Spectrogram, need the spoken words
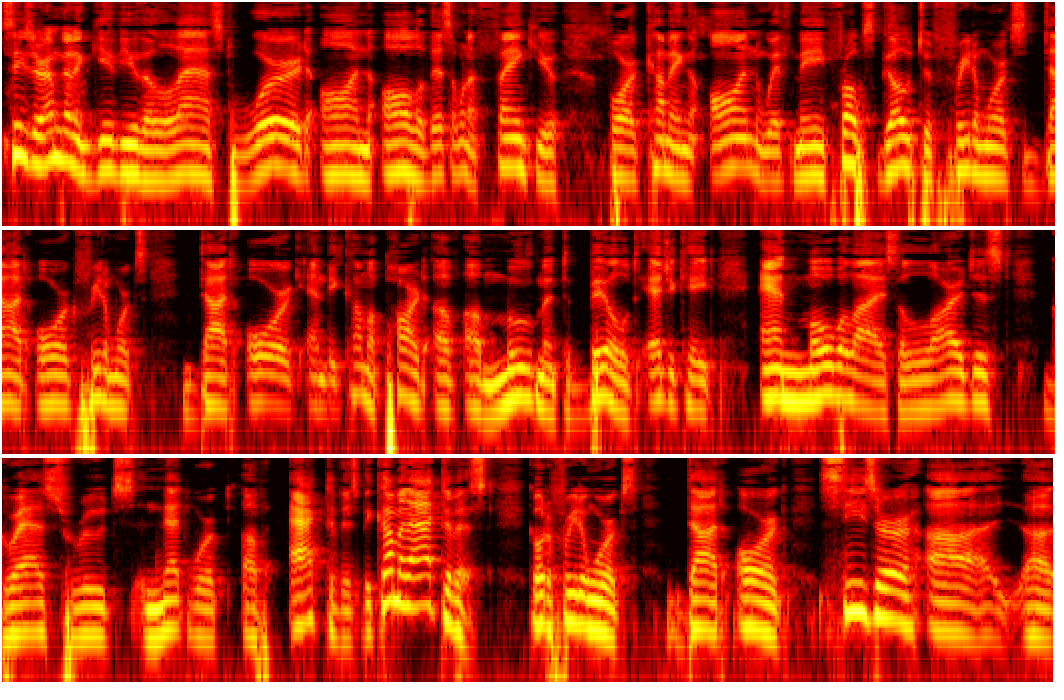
Cesar, I'm going to give you the last word on all of this. I want to thank you for coming on with me. Folks, go to freedomworks.org, freedomworks.org, and become a part of a movement to build, educate, and mobilize the largest grassroots network of activists. Become an activist. Go to freedomworks.org. Cesar uh, uh,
